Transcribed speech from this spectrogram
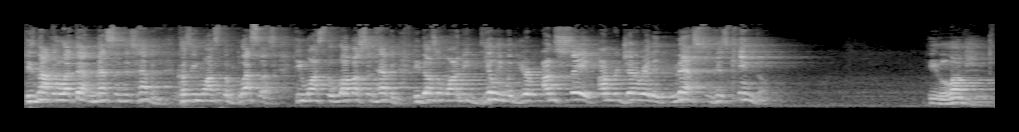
He's not going to let that mess in his heaven because he wants to bless us. He wants to love us in heaven. He doesn't want to be dealing with your unsaved, unregenerated mess in his kingdom. He loves you,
